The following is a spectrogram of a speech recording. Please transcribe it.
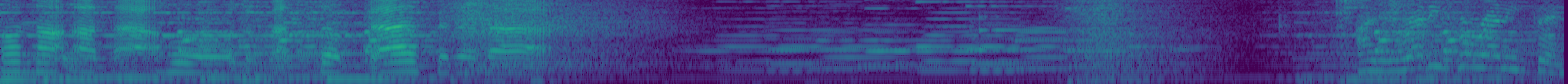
Oh, not, not that. I would have messed up bad did that. I'm ready for anything.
